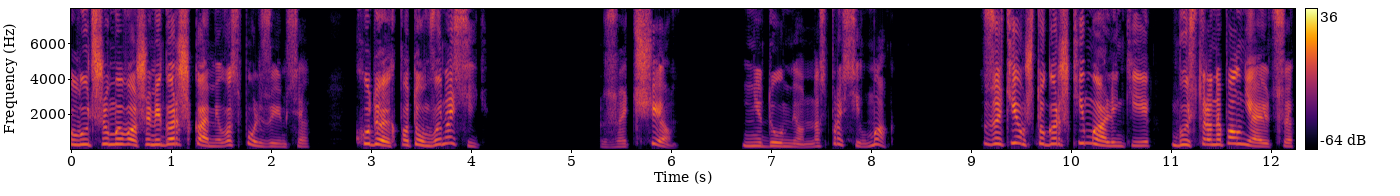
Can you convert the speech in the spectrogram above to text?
Лучше мы вашими горшками воспользуемся. Куда их потом выносить? Зачем? недоуменно спросил маг. Затем, что горшки маленькие, быстро наполняются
